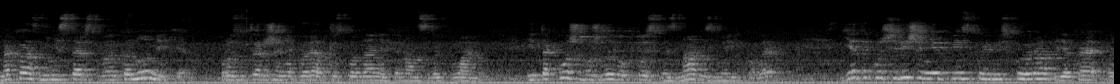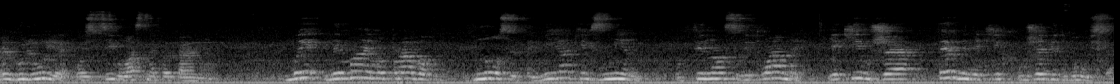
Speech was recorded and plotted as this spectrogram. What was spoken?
наказ Міністерства економіки про затвердження порядку складання фінансових планів. І також, можливо, хтось не знав із моїх колег. Є також рішення Ірпінської міської ради, яке регулює ось ці власне питання. Ми не маємо права вносити ніяких змін в фінансові плани, які вже термін яких вже відбувся.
